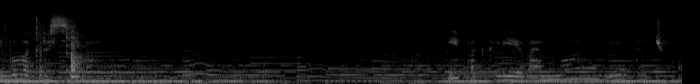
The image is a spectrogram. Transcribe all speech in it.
и было красиво. И подклеиваем на веточку.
